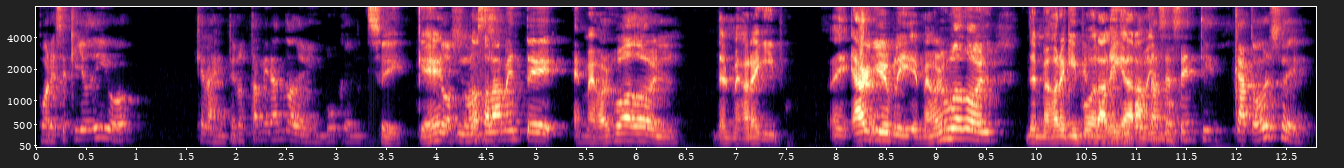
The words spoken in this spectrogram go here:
Por eso es que yo digo que la gente no está mirando a Devin Booker. Sí, que es no solamente el mejor jugador del mejor equipo. Eh, arguably, el mejor jugador del mejor equipo de la liga ahora Está mismo. 60 y 14.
